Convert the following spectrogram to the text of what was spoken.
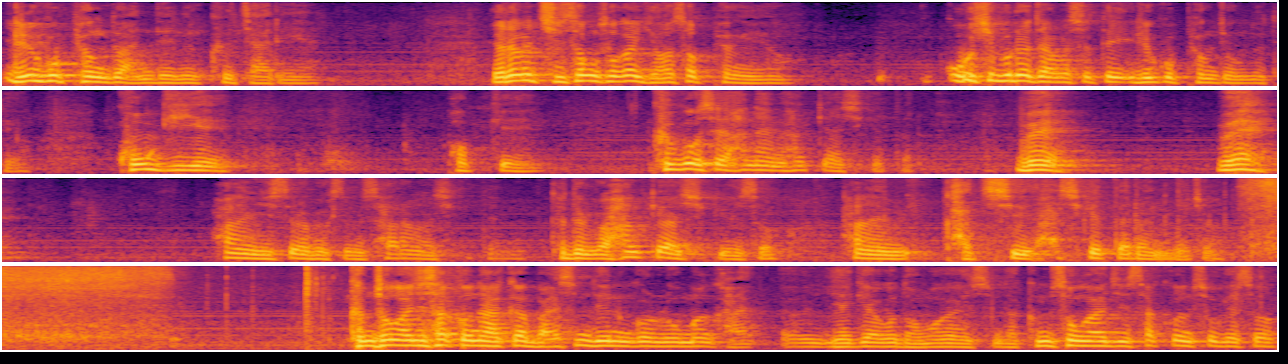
일곱 평도 안 되는 그 자리에 여러분 지성소가 여섯 평이에요. 50으로 잡았을 때 일곱 평 정도 돼요. 고기에 법계 그곳에 하나님 함께 하시겠다. 왜? 왜? 하나님 이스라엘 백성을 사랑하시기 때문에 그들과 함께 하시기 위해서 하나님 같이 하시겠다라는 거죠. 금송아지 사건은 아까 말씀드리는 걸로만 가, 어, 얘기하고 넘어가겠습니다. 금송아지 사건 속에서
